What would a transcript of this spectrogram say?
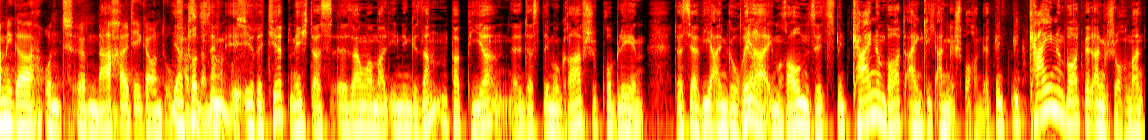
großrahmiger und ähm, nachhaltiger und umfassender ja, trotzdem irritiert mich, dass, äh, sagen wir mal, in dem gesamten Papier äh, das demografische Problem, das ja wie ein Gorilla ja. im Raum sitzt, mit keinem Wort eigentlich angesprochen wird. Mit, mit keinem Wort wird angesprochen. Man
